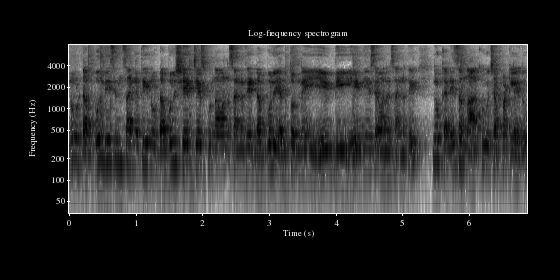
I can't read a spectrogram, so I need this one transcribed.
నువ్వు డబ్బులు తీసిన సంగతి నువ్వు డబ్బులు షేర్ చేసుకున్నావన్న సంగతి డబ్బులు ఎంత ఉన్నాయి ఏంటి ఏం చేసావనే సంగతి నువ్వు కనీసం నాకు చెప్పట్లేదు.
